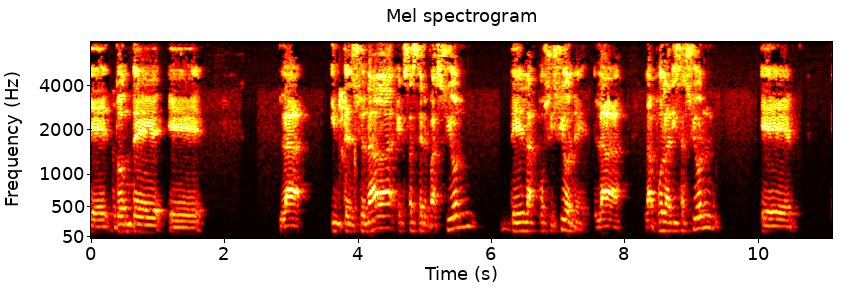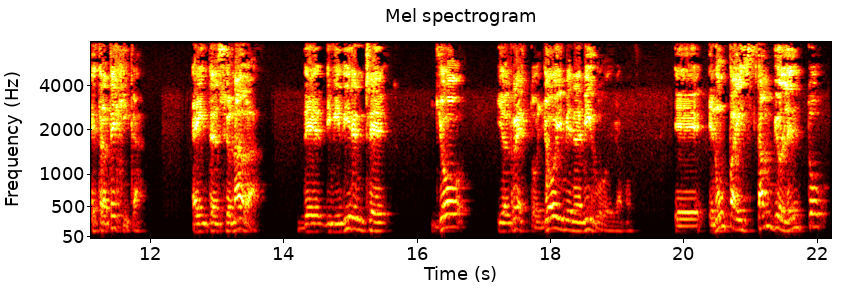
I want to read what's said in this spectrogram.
eh, donde eh, la intencionada exacerbación de las posiciones, la, la polarización eh, estratégica e intencionada de dividir entre yo y el resto, yo y mi enemigo, digamos, eh, en un país tan violento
